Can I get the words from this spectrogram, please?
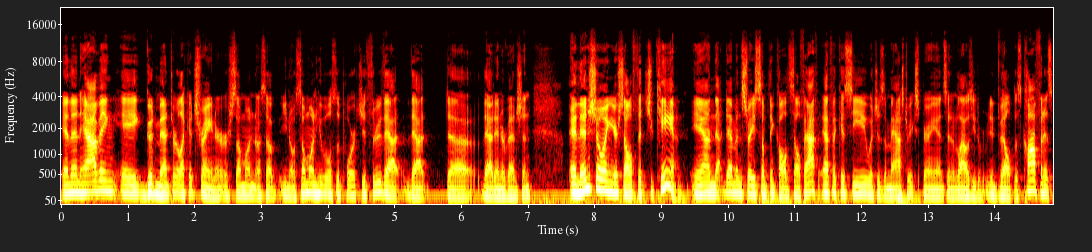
and then having a good mentor like a trainer or someone you know someone who will support you through that that uh, that intervention and then showing yourself that you can. And that demonstrates something called self-efficacy which is a mastery experience and allows you to develop this confidence.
